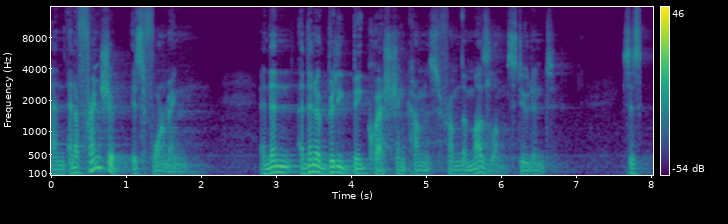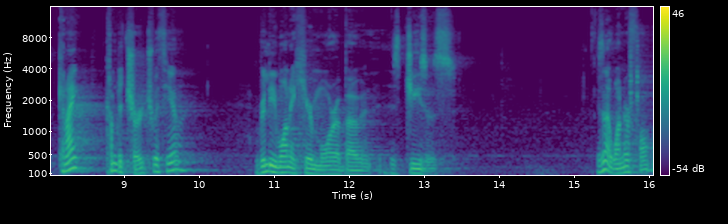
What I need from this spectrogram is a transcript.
And, and a friendship is forming. And then, and then a really big question comes from the Muslim student. He says, Can I come to church with you? I really want to hear more about this Jesus. Isn't that wonderful?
